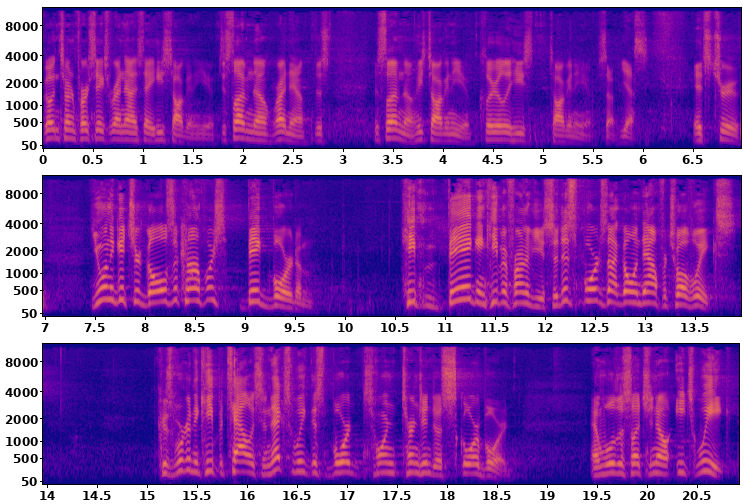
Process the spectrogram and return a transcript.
Go and turn to person next right now and say, He's talking to you. Just let him know right now. Just, just let him know. He's talking to you. Clearly, He's talking to you. So, yes, it's true. You want to get your goals accomplished? Big boredom. Keep them big and keep in front of you. So, this board's not going down for 12 weeks because we're going to keep a tally. So, next week, this board turns into a scoreboard. And we'll just let you know each week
